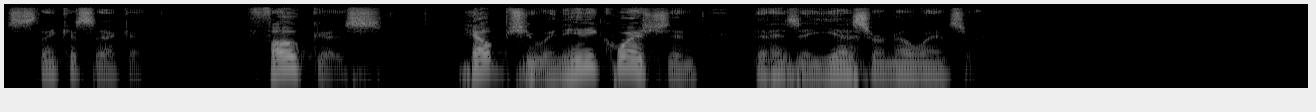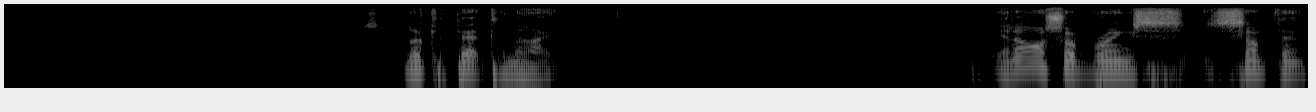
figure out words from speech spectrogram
Just think a second. Focus helps you in any question that has a yes or no answer. So look at that tonight. It also brings something,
